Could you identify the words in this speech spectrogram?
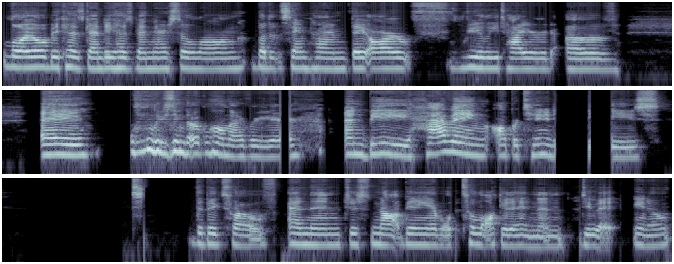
loyal because Gundy has been there so long, but at the same time, they are really tired of a losing to Oklahoma every year, and b having opportunities the Big 12 and then just not being able to lock it in and do it, you know.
